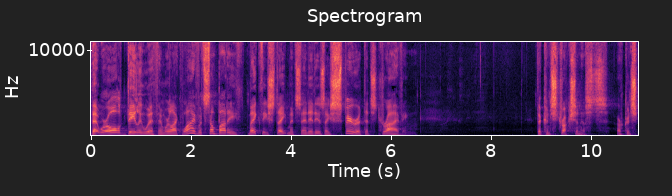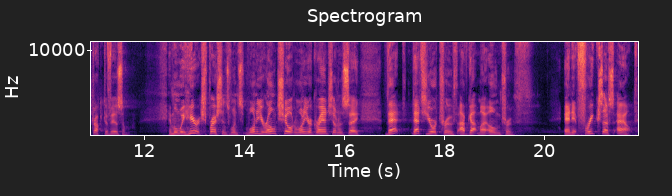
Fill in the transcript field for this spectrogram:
that we're all dealing with. And we're like, why would somebody make these statements? And it is a spirit that's driving the constructionists or constructivism. And when we hear expressions, when one of your own children, one of your grandchildren say, that, that's your truth, I've got my own truth. And it freaks us out.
